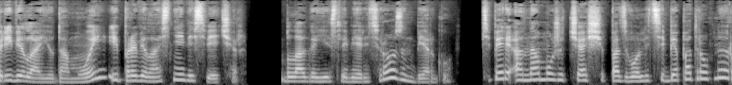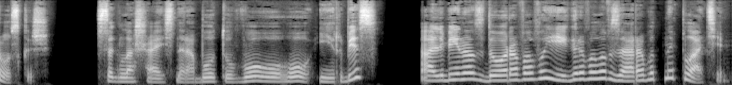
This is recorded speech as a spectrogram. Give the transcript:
Привела ее домой и провела с ней весь вечер. Благо, если верить Розенбергу, теперь она может чаще позволить себе подробную роскошь. Соглашаясь на работу в ООО «Ирбис», Альбина здорово выигрывала в заработной плате.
